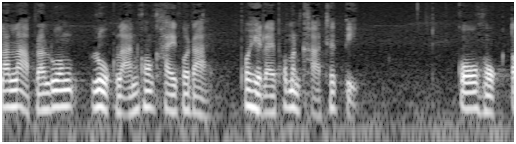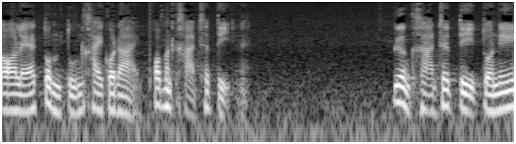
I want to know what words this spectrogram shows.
ละลาบละล่วงลูกหลานของใครก็ได้ เพราะเหตุไรเพราะมันขาดสติ โกหกตอแหลต้มตุนใครก็ได้ เพราะมันขาดสตินะเรื่องขาดสติตัวนี้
